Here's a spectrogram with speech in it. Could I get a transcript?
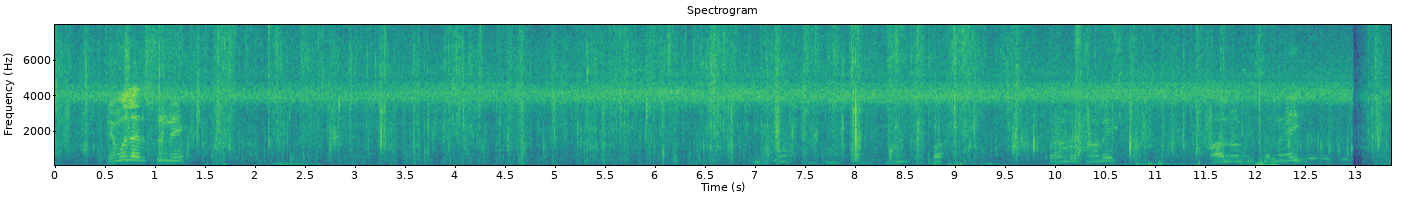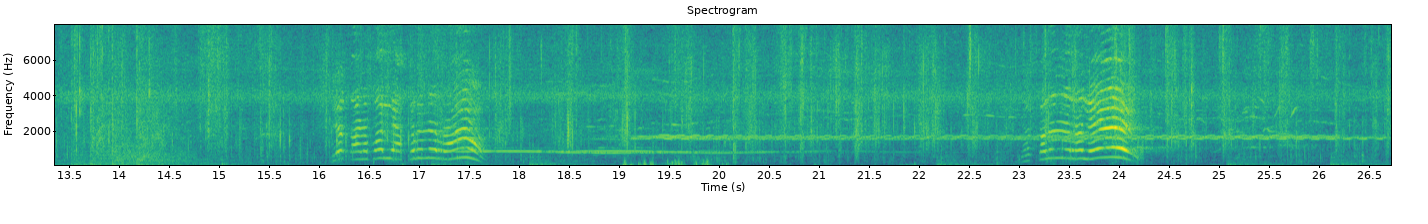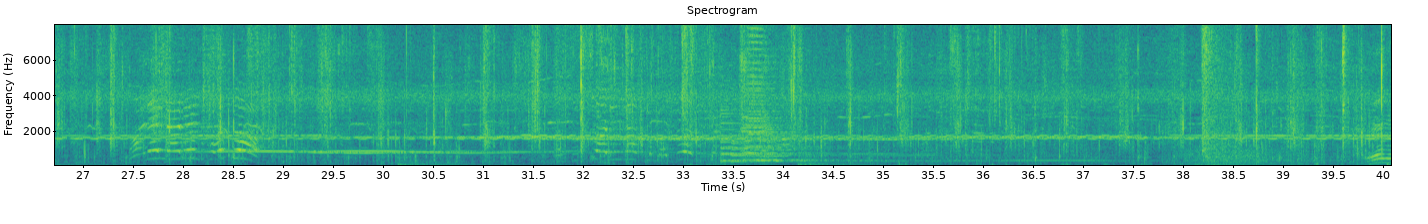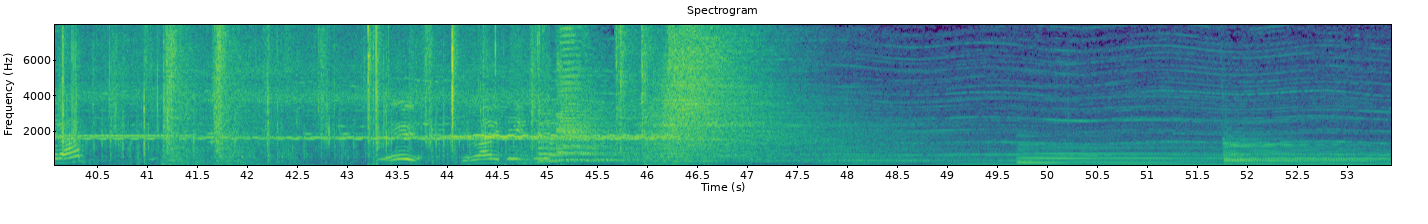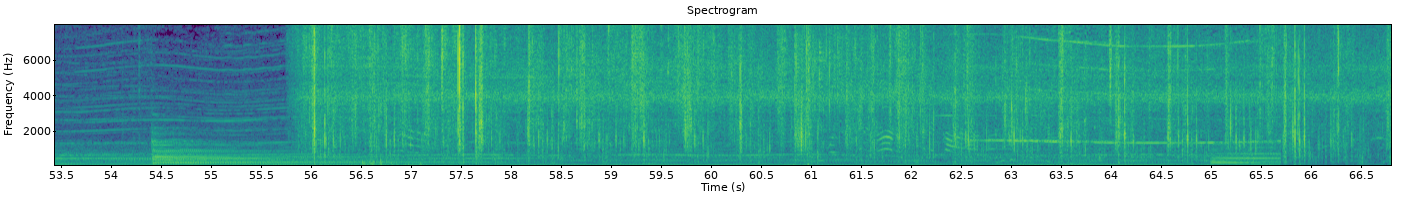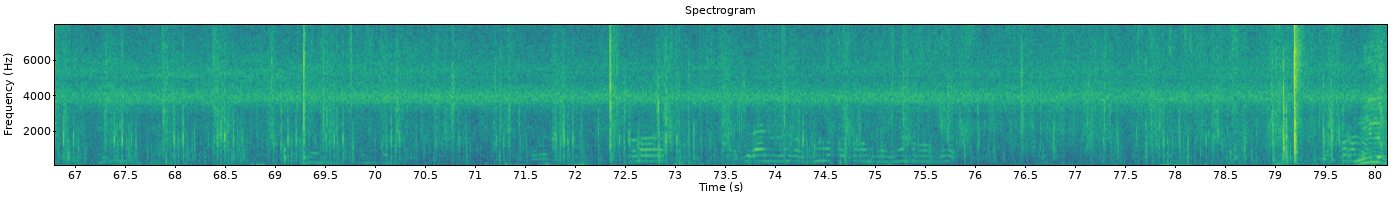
నెమలు అరుస్తుంది స్వామి. పాలు పంపిస్తున్నాయి Hey, you Get right there. Thank you.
